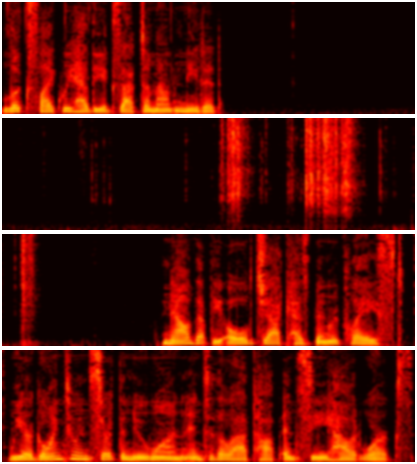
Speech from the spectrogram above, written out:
Looks like we had the exact amount needed. Now that the old jack has been replaced, we are going to insert the new one into the laptop and see how it works.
